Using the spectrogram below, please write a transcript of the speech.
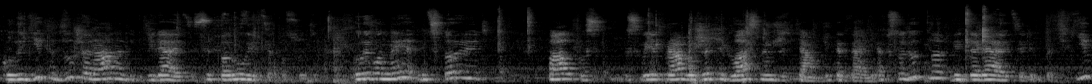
коли діти дуже рано відділяються, сепаруються по суті, коли вони відстоюють палку своє право жити власним життям і так далі, абсолютно віддаляються від батьків,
